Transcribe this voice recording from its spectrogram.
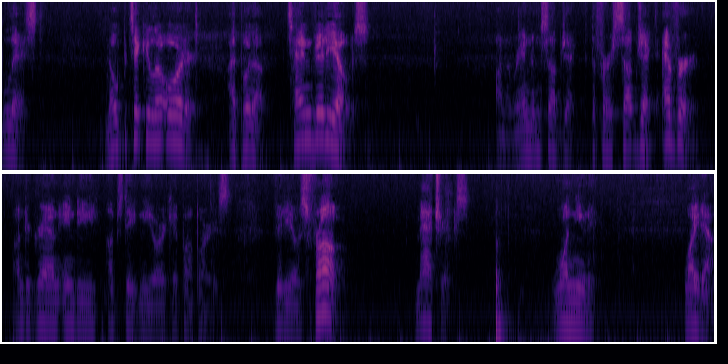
list. No particular order. I put up ten videos on a random subject. The first subject ever: underground indie, upstate New York hip hop artists. Videos from Matrix, One Unit, Whiteout,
